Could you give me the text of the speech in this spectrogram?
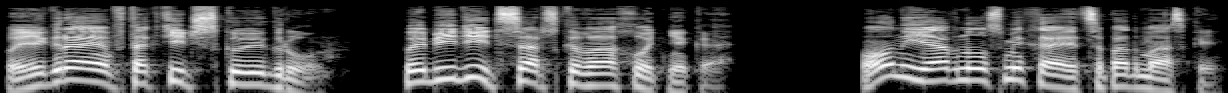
Поиграем в тактическую игру. Победить царского охотника. Он явно усмехается под маской.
